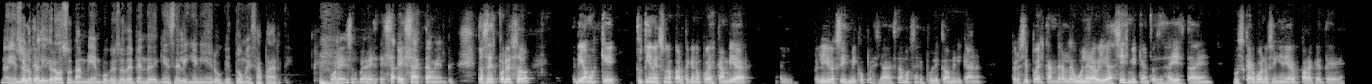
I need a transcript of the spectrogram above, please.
No, y eso es lo peligroso también, porque eso depende de quién sea el ingeniero que tome esa parte. Por eso, pues, exactamente. Entonces, por eso, digamos que tú tienes una parte que no puedes cambiar, el peligro sísmico, pues ya estamos en República Dominicana, pero sí puedes cambiar la vulnerabilidad sísmica, entonces ahí está en buscar buenos ingenieros para que te,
